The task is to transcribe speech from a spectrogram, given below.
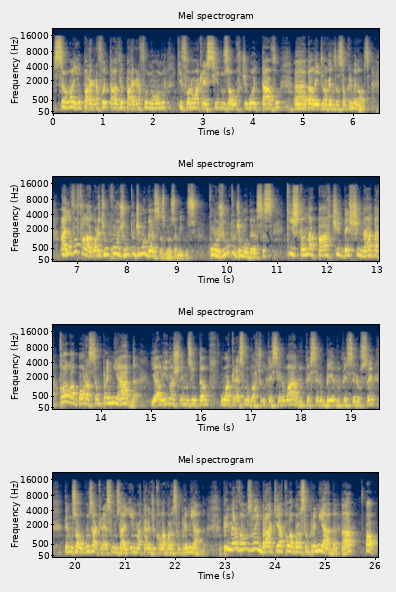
são aí o parágrafo 8 e o parágrafo 9 que foram acrescidos ao artigo 8 uh, ah, da Lei de Organização Criminosa. Aí eu vou falar agora de um conjunto de mudanças, meus amigos. Conjunto de mudanças que estão na parte destinada à colaboração premiada. E ali nós temos então o acréscimo do artigo 3A, do 3B, do 3C. Temos alguns acréscimos aí em matéria de colaboração premiada. Primeiro vamos lembrar que é a colaboração premiada, tá? Ó,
